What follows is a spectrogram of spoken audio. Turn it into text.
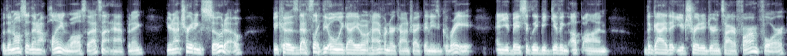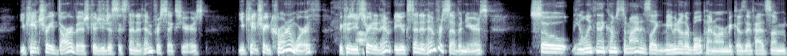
but then also they're not playing well, so that's not happening. You're not trading Soto because that's like the only guy you don't have under contract, and he's great. And you'd basically be giving up on the guy that you traded your entire farm for. You can't trade Darvish because you just extended him for six years. You can't trade Cronenworth because you traded him, you extended him for seven years. So the only thing that comes to mind is like maybe another bullpen arm because they've had some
